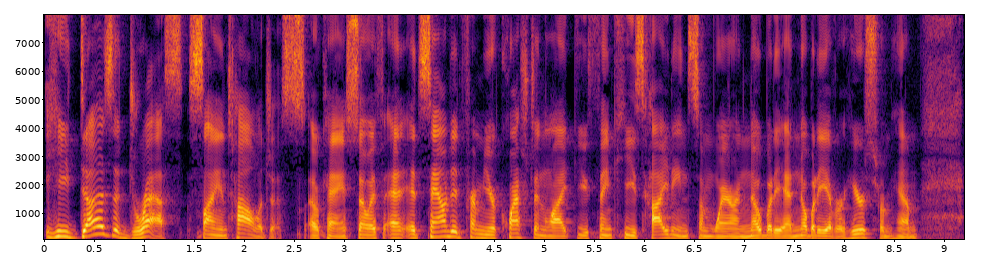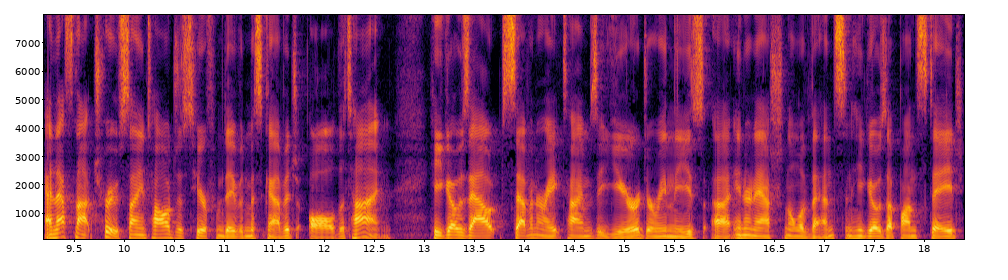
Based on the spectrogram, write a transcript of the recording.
he does address Scientologists. Okay, so if it sounded from your question like you think he's hiding somewhere and nobody and nobody ever hears from him, and that's not true. Scientologists hear from David Miscavige all the time. He goes out seven or eight times a year during these uh, international events, and he goes up on stage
